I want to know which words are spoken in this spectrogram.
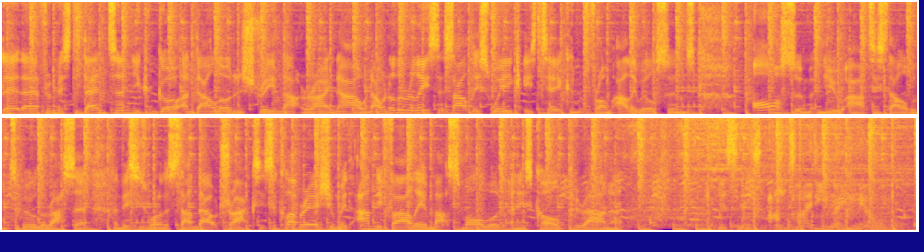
Update there from Mr. Denton. You can go and download and stream that right now. Now, another release that's out this week is taken from Ali Wilson's awesome new artist album, Tabula Rasa, and this is one of the standout tracks. It's a collaboration with Andy Farley and Matt Smallwood, and it's called Piranha. This is Untidy Radio.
